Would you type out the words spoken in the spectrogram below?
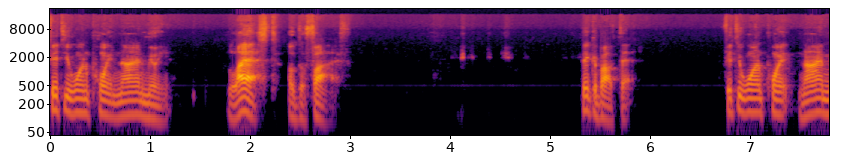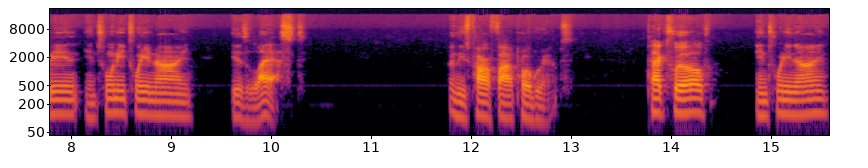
51.9 million. Last of the five. Think about that. 51.9 million in 2029 is last in these Power Five programs. Pac 12 in 29,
